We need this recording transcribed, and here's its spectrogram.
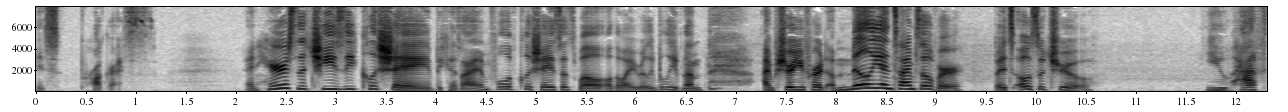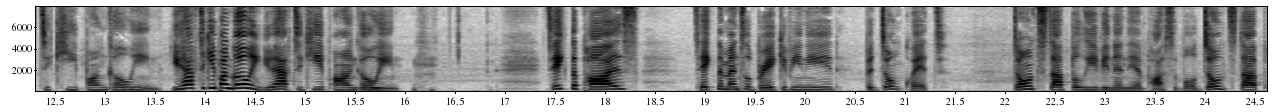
is progress. And here's the cheesy cliche, because I am full of cliches as well, although I really believe them. I'm sure you've heard a million times over, but it's also true. You have to keep on going. You have to keep on going. You have to keep on going. take the pause, take the mental break if you need, but don't quit. Don't stop believing in the impossible. Don't stop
